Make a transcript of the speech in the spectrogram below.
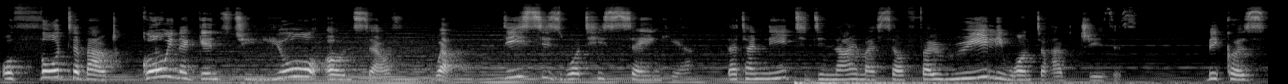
or thought about going against your own self? Well, this is what he's saying here that I need to deny myself if I really want to have Jesus. Because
